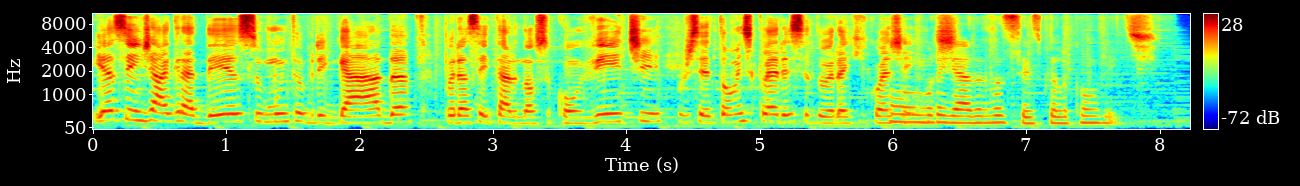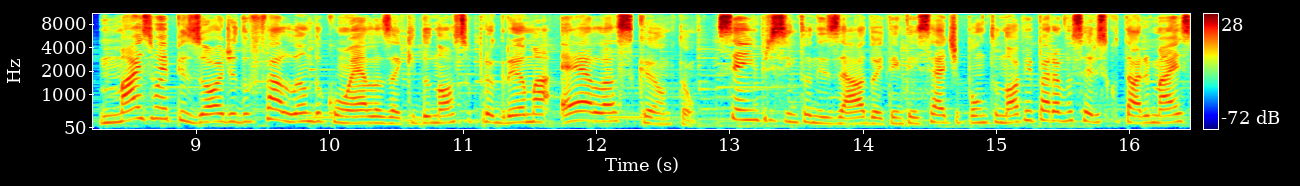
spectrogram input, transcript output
E assim, já agradeço, muito obrigada por aceitar o nosso convite, por ser tão esclarecedora aqui com a gente. Obrigada a vocês pelo convite mais um episódio do Falando com Elas aqui do nosso programa Elas Cantam. Sempre sintonizado 87.9 para você escutar mais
